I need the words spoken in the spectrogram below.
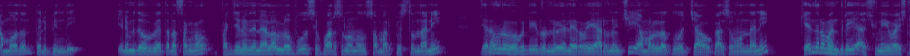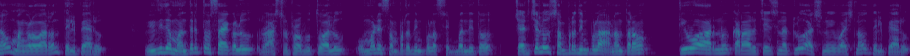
ఆమోదం తెలిపింది. ఎనిమిదవ వేతన సంఘం పద్దెనిమిది నెలల్లోపు సిఫార్సులను సమర్పిస్తుందని జనవరి ఒకటి రెండు వేల ఇరవై ఆరు నుంచి అమల్లోకి వచ్చే అవకాశం ఉందని కేంద్ర మంత్రి అశ్విని వైష్ణవ్ మంగళవారం తెలిపారు. వివిధ మంత్రిత్వ శాఖలు రాష్ట్ర ప్రభుత్వాలు ఉమ్మడి సంప్రదింపుల సిబ్బందితో చర్చలు సంప్రదింపుల అనంతరం టీఓఆర్ను ఖరారు చేసినట్లు అశ్విని వైష్ణవ్ తెలిపారు.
